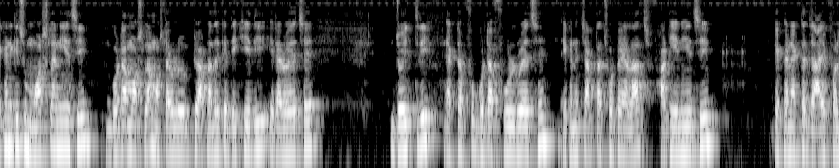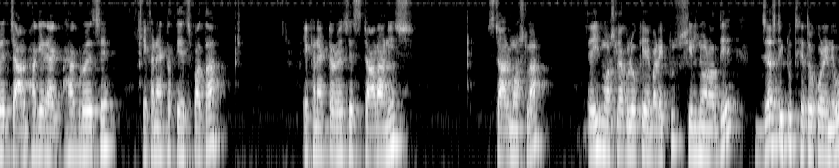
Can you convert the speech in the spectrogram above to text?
এখানে কিছু মশলা নিয়েছি, গোটা মশলা, মশলাগুলো একটু আপনাদেরকে দেখিয়ে দিই, এটা রয়েছে জৈত্রী একটা গোটা ফুল রয়েছে, এখানে চারটা ছোট এলাচ ফাটিয়ে নিয়েছি। এখানে একটা জায়ফলের চার ভাগের এক ভাগ রয়েছে। এখানে একটা তেজপাতা, এখানে একটা রয়েছে স্টার আনিস, স্টার মশলা। এই মশলাগুলোকে এবার একটু শিলনোড়া দিয়ে জাস্ট একটু থেতো করে নেব,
